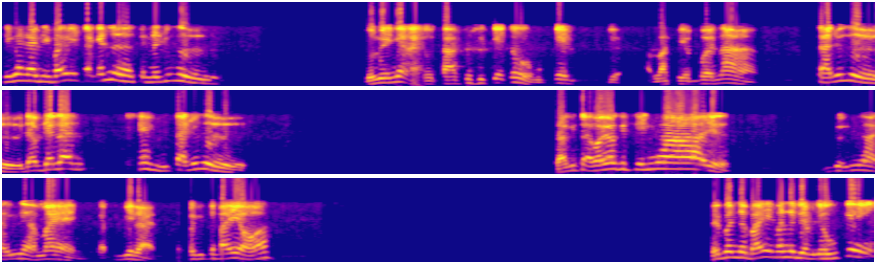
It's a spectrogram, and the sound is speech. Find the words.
Tinggal dah baik tak kena. Kena juga. Dulu ingat tak tu sikit tu. Mungkin ya, Allah kabel lah. Tak juga. Dah berjalan. Eh, tak juga. Lagi tak bayar, kita ingat je. Duduk ingat, ingat main kat pinggiran. Kalau kita bayar lah. Tapi benda baik, mana dia boleh ungkit?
